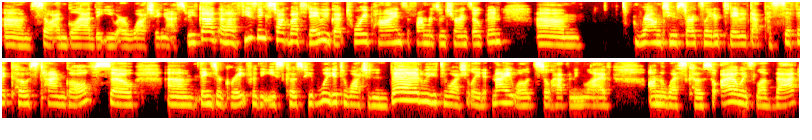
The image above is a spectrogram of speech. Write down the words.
Um, so I'm glad that you are watching us. We've got a few things to talk about today. We've got Torrey Pines, the Farmers Insurance Open. Round two starts later today. We've got Pacific Coast time golf. So um, things are great for the East Coast people. We get to watch it in bed. We get to watch it late at night while it's still happening live on the West Coast. So I always love that.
